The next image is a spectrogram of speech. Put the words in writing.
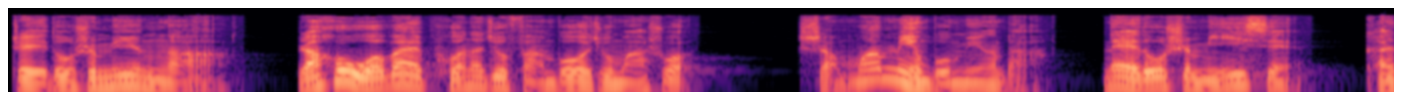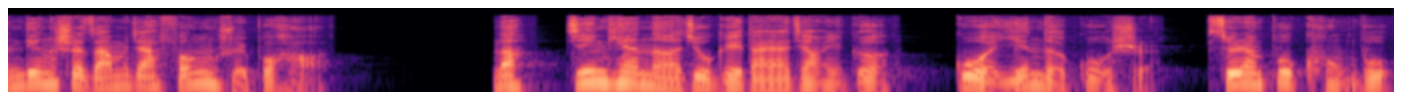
这都是命啊。”然后我外婆呢就反驳我舅妈说：“什么命不命的，那都是迷信，肯定是咱们家风水不好。”那今天呢就给大家讲一个过阴的故事，虽然不恐怖，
